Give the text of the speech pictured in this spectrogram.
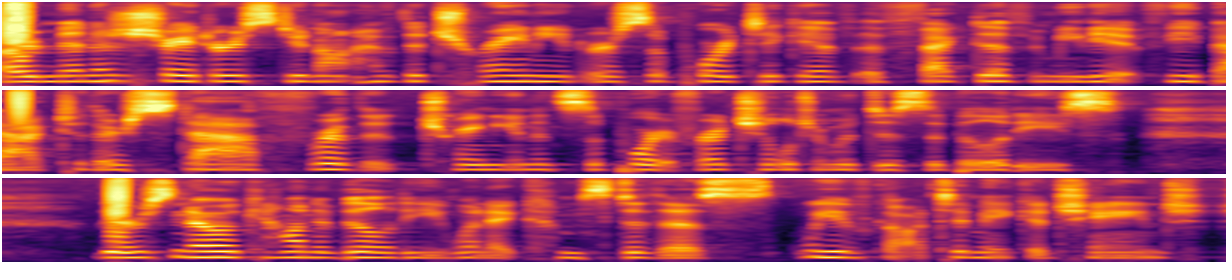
Our administrators do not have the training or support to give effective immediate feedback to their staff for the training and support for children with disabilities. There's no accountability when it comes to this. We've got to make a change.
